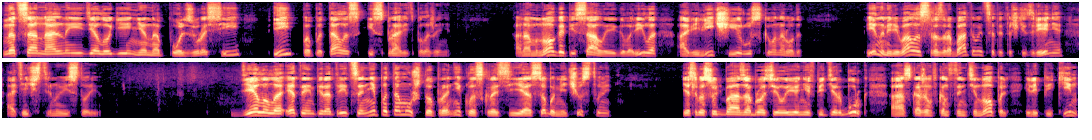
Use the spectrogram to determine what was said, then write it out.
национальной идеологии не на пользу России, и попыталась исправить положение. Она много писала и говорила о величии русского народа и намеревалась разрабатывать с этой точки зрения отечественную историю. Делала эта императрица не потому, что прониклась к России особыми чувствами. Если бы судьба забросила ее не в Петербург, а, скажем, в Константинополь или Пекин,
